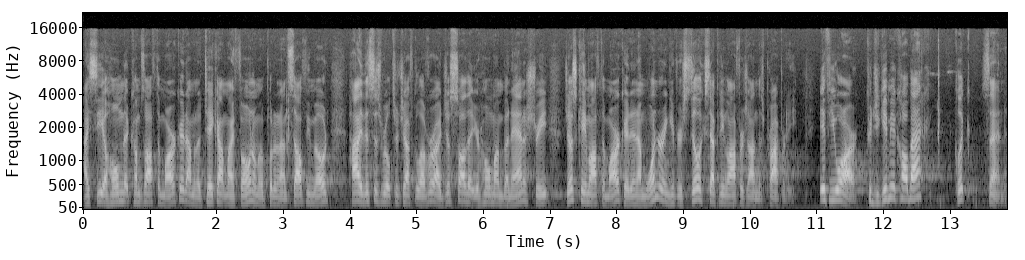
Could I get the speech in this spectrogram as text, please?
I see a home that comes off the market. I'm going to take out my phone. I'm going to put it on selfie mode. Hi, this is Realtor Jeff Glover. I just saw that your home on Banana Street just came off the market, and I'm wondering if you're still accepting offers on this property. If you are, could you give me a call back? Click send.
